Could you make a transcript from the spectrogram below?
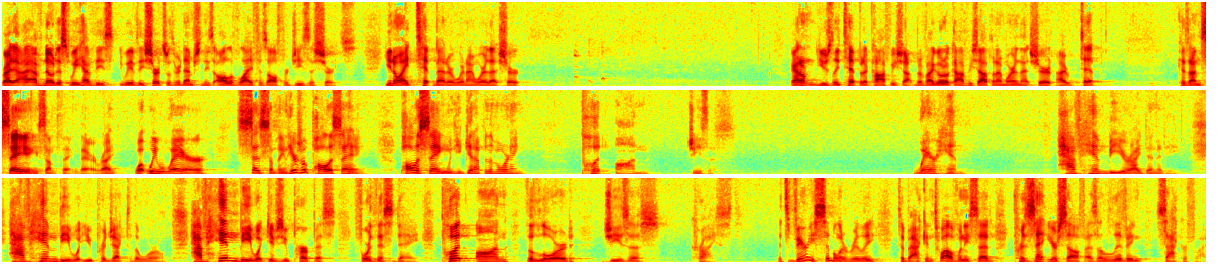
Right? I, have noticed we have, these, we have these shirts with redemption, these all of life is all for Jesus shirts. You know, I tip better when I wear that shirt. I don't usually tip at a coffee shop, but if I go to a coffee shop and I'm wearing that shirt, I tip because I'm saying something there, right? What we wear says something. And here's what Paul is saying Paul is saying, when you get up in the morning, put on Jesus. Wear him. Have Him be your identity. Have Him be what you project to the world. Have Him be what gives you purpose for this day. Put on the Lord Jesus Christ. It's very similar, really, to back in 12 when he said, Present yourself as a living sacrifice.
